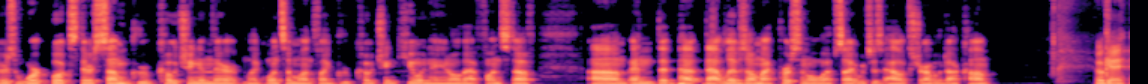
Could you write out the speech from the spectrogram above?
There's workbooks. There's some group coaching in there, like once a month, like group coaching, Q and A, and all that fun stuff. Um, and that, that that lives on my personal website, which is alexstrabo.com. Okay.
